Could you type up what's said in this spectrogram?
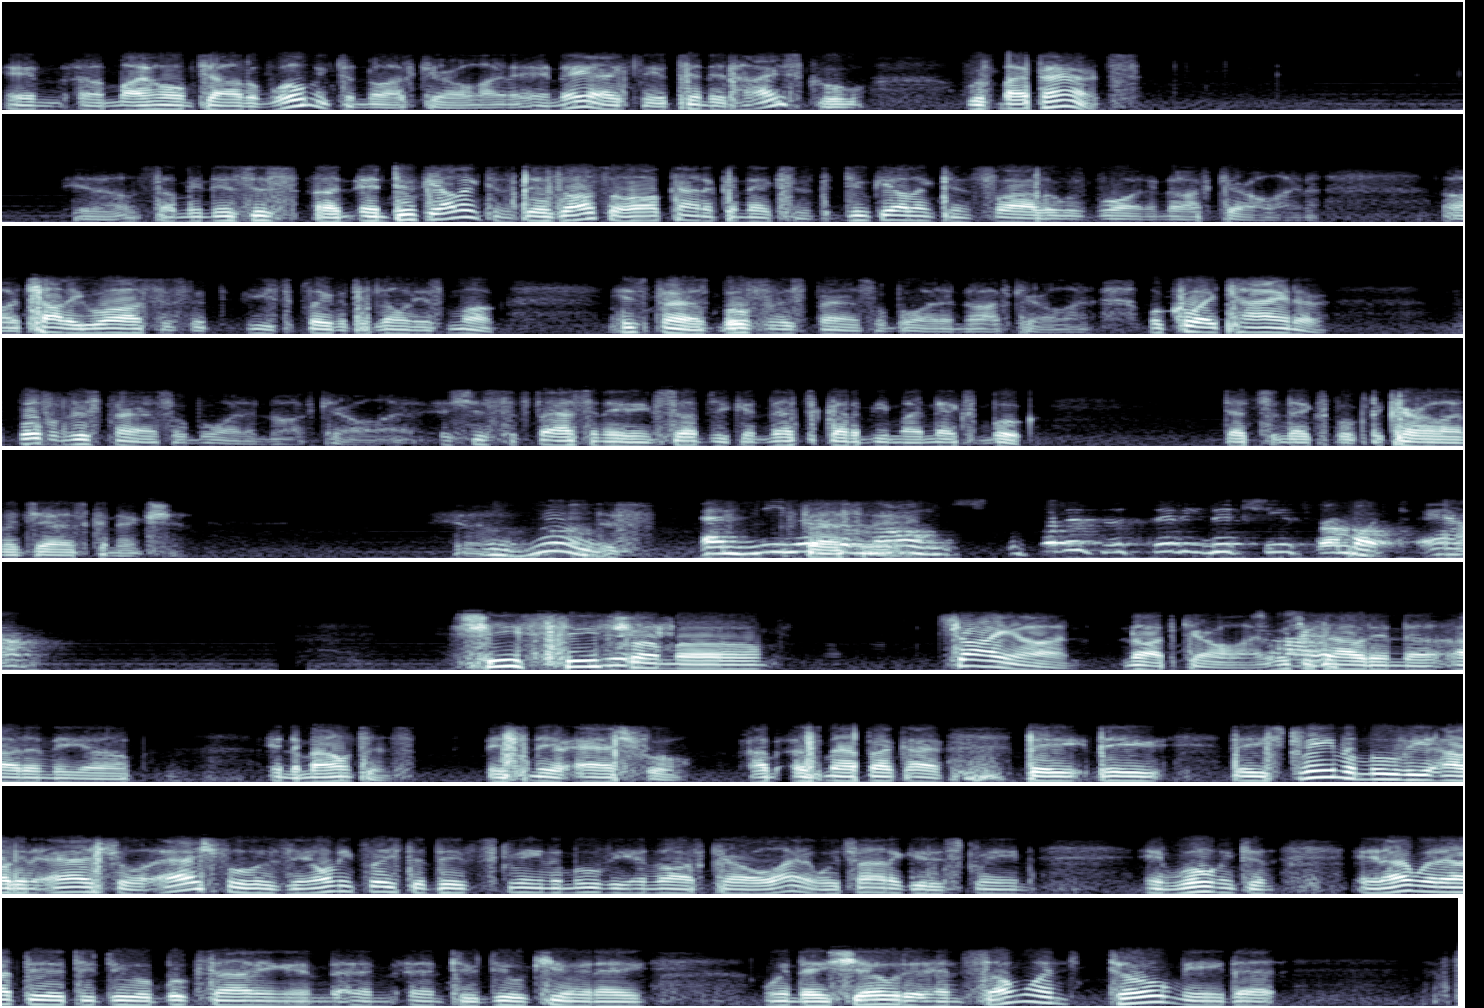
in uh, my hometown of Wilmington, North Carolina, and they actually attended high school with my parents. You know, so I mean, this is uh, and Duke Ellington. There's also all kind of connections. Duke Ellington's father was born in North Carolina. Uh, Charlie Rouse is with, used to play with Thelonious Monk. His parents, both of his parents, were born in North Carolina. McCoy Tyner, both of his parents were born in North Carolina. It's just a fascinating subject, and that's got to be my next book. That's the next book, The Carolina Jazz Connection. You know, mm-hmm. And Nina Simone, what is the city that she's from or town? She's she's from uh, Tryon, North Carolina, Tryon. which is out in the out in the uh, in the mountains. It's near Asheville. As a matter of fact, I, they they they screened the movie out in Asheville. Asheville is the only place that they've screened the movie in North Carolina. We're trying to get it screened in Wilmington, and I went out there to do a book signing and and and to do a Q and A when they showed it, and someone told me that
